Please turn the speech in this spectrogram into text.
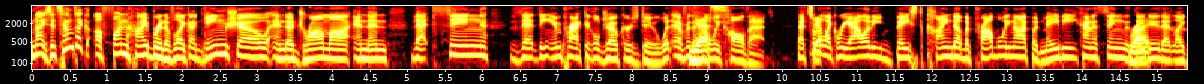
Nice. It sounds like a fun hybrid of like a game show and a drama and then that thing that the impractical jokers do, whatever the hell we call that. That sort Yep. of like reality based kinda, but probably not, but maybe kind of thing that Right. they do that like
